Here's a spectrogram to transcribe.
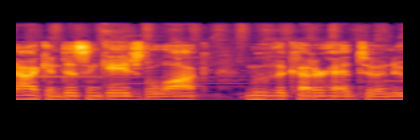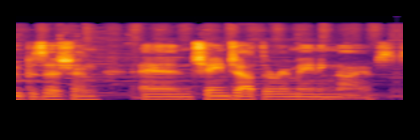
Now I can disengage the lock, move the cutter head to a new position, and change out the remaining knives.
